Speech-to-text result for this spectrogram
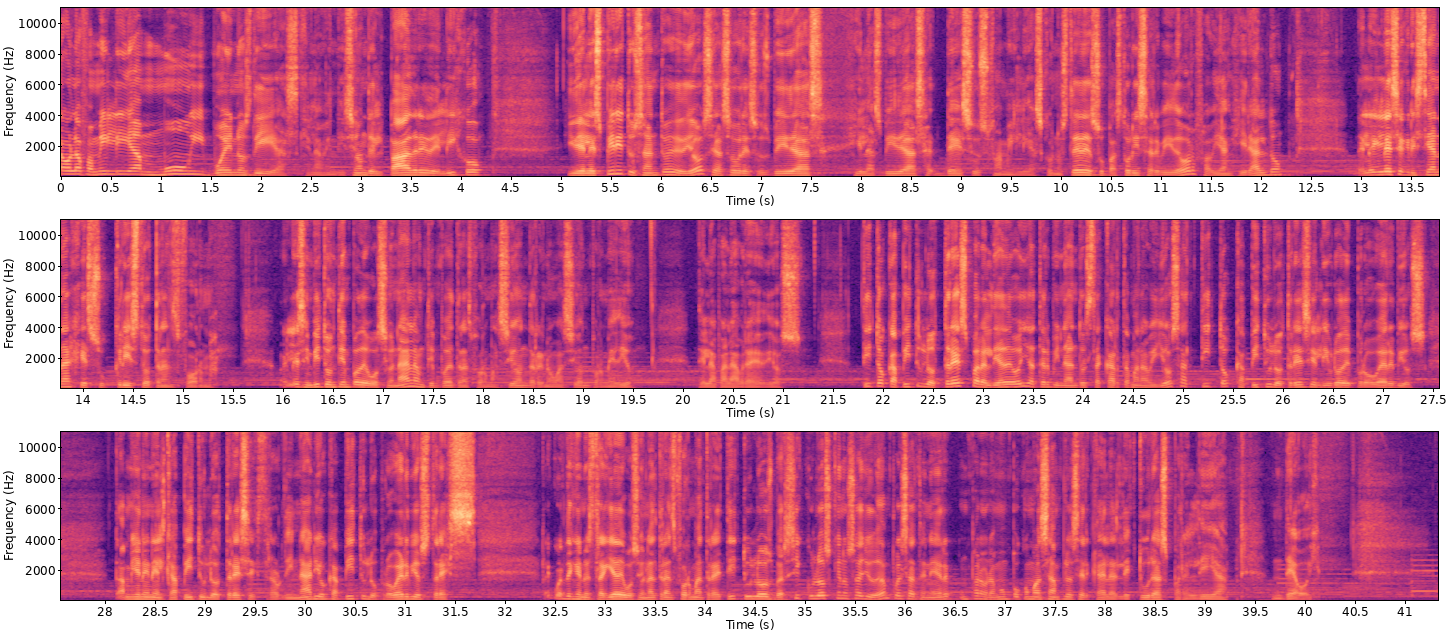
Hola, familia, muy buenos días. Que la bendición del Padre, del Hijo y del Espíritu Santo de Dios sea sobre sus vidas y las vidas de sus familias. Con ustedes su pastor y servidor, Fabián Giraldo, de la Iglesia Cristiana Jesucristo Transforma. Hoy les invito a un tiempo devocional, a un tiempo de transformación, de renovación por medio de la palabra de Dios. Tito capítulo 3 para el día de hoy, ya terminando esta carta maravillosa. Tito capítulo 3 y el libro de Proverbios también en el capítulo 3, extraordinario capítulo, Proverbios 3. Recuerden que nuestra guía devocional Transforma trae títulos, versículos que nos ayudan pues a tener un panorama un poco más amplio acerca de las lecturas para el día de hoy.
